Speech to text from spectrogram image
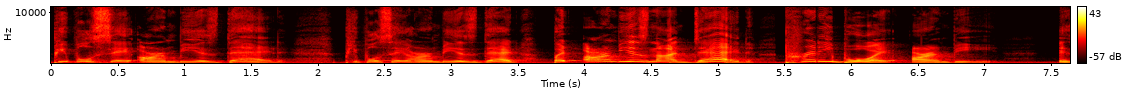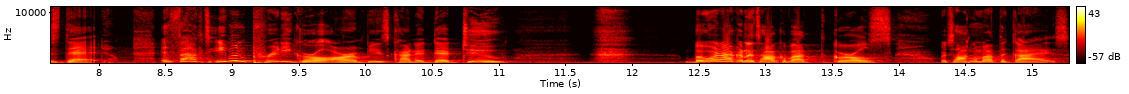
People say R&B is dead. People say R&B is dead, but R&B is not dead. Pretty boy R&B is dead. In fact, even pretty girl R&B is kind of dead too. But we're not going to talk about the girls. We're talking about the guys.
